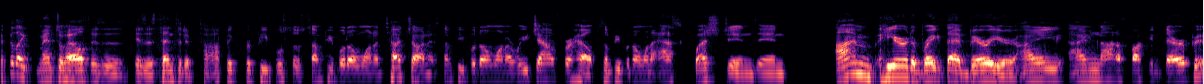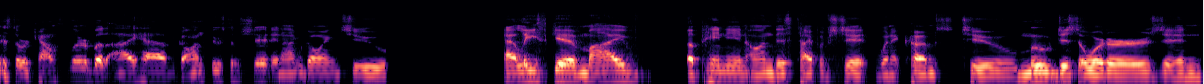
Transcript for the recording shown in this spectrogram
I feel like mental health is a, is a sensitive topic for people. So some people don't want to touch on it. Some people don't want to reach out for help. Some people don't want to ask questions. And, I'm here to break that barrier. I I'm not a fucking therapist or a counselor, but I have gone through some shit and I'm going to at least give my opinion on this type of shit when it comes to mood disorders and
